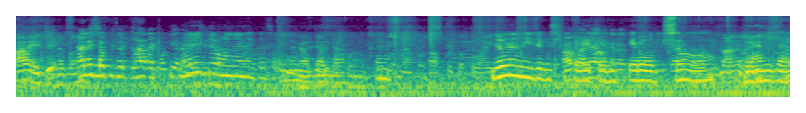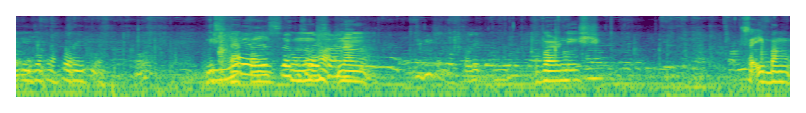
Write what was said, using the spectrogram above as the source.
Ah, hindi. Kani sa pinapla kay puti ra. Ay, pero wala na ito sa ilan. Doon na niya gusto palitin. Pero So, yan sa iya favorito. Miss Tatay kumuha ng varnish sa ibang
